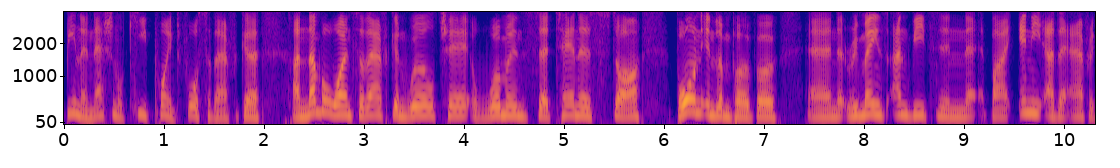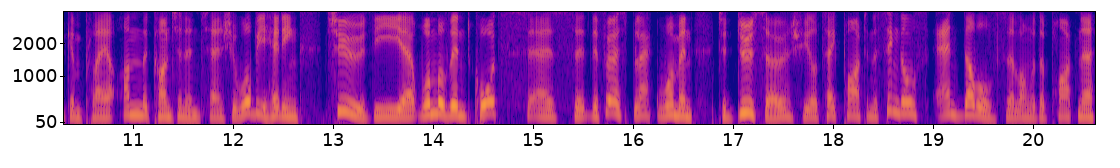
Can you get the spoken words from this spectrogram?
been a national key point for South Africa. A number one South African wheelchair women's tennis star, born in Limpopo, and remains unbeaten by any other African player on the continent. And she will be heading to the uh, Wimbledon courts as uh, the first black woman to do so. She'll take part in the singles and doubles along with her partner,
